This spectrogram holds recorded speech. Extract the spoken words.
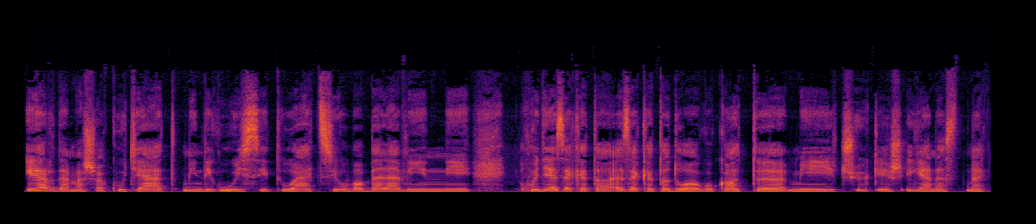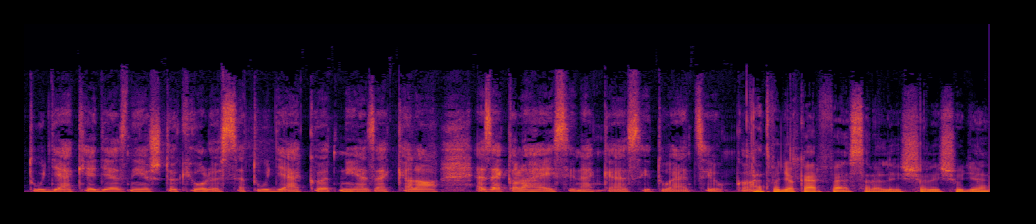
érdemes a kutyát mindig új szituációba belevinni, hogy ezeket a, ezeket a dolgokat mélyítsük, és igen, ezt meg tudják jegyezni, és tök jól össze tudják kötni ezeket ezekkel a, ezekkel a helyszínekkel, szituációkkal. Hát vagy akár felszereléssel is, ugye?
